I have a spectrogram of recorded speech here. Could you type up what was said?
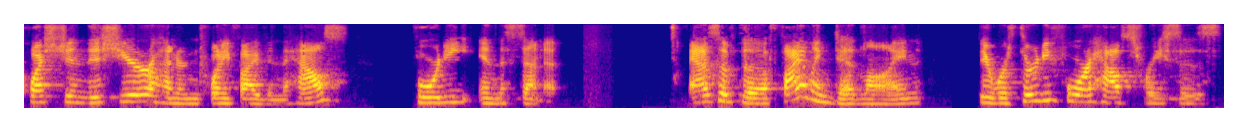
question this year, 125 in the House, 40 in the Senate. As of the filing deadline, there were 34 House races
